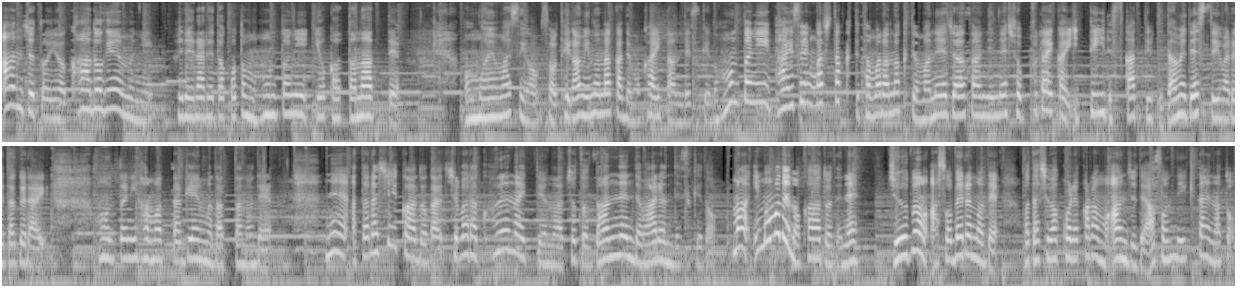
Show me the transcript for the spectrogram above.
アンジュというカードゲームに触れられたことも本当に良かったなって思いますよ。そう手紙の中でも書いたんですけど本当に対戦がしたくてたまらなくてマネージャーさんにねショップ大会行っていいですか？って言ってダメですって言われたぐらい本当にハマったゲームだったのでね新しいカードがしばらく増えないっていうのはちょっと残念ではあるんですけどまあ今までのカードでね十分遊べるので私はこれからもアンジュで遊んでいきたいなと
